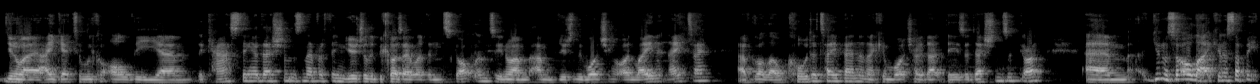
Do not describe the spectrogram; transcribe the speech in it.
you know, I, I, get to look at all the um, the casting editions and everything. Usually, because I live in Scotland, you know, I'm, I'm usually watching it online at night time. I've got a little coda type in, and I can watch how that day's editions have gone. Um, you know, so all that kind of stuff. But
